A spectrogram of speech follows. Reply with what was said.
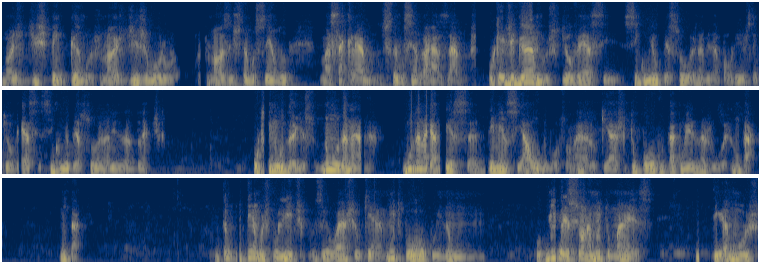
Nós despencamos, nós desmoronamos, nós estamos sendo massacrados, estamos sendo arrasados. Porque digamos que houvesse 5 mil pessoas na Vida Paulista, que houvesse 5 mil pessoas na Vida Atlântica. O que muda isso? Não muda nada. Muda na cabeça demencial do Bolsonaro, que acha que o povo está com ele nas ruas. Não está. Não está. Então, em termos políticos, eu acho que é muito pouco e não me impressiona muito mais em termos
